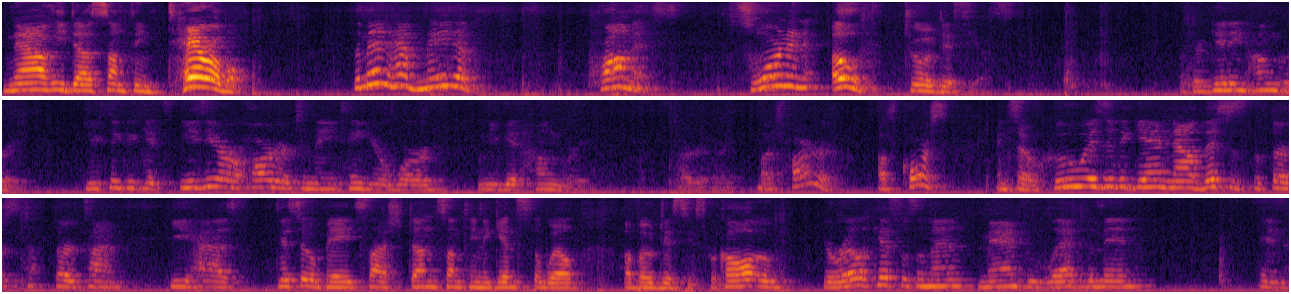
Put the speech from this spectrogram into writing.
now he does something terrible. The men have made a promise, sworn an oath to Odysseus, but they're getting hungry. Do you think it gets easier or harder to maintain your word when you get hungry? Harder, much harder, of course. And so, who is it again? Now, this is the third, third time he has disobeyed slash done something against the will of Odysseus. Recall, Eurylochus was the man, man who led the men in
